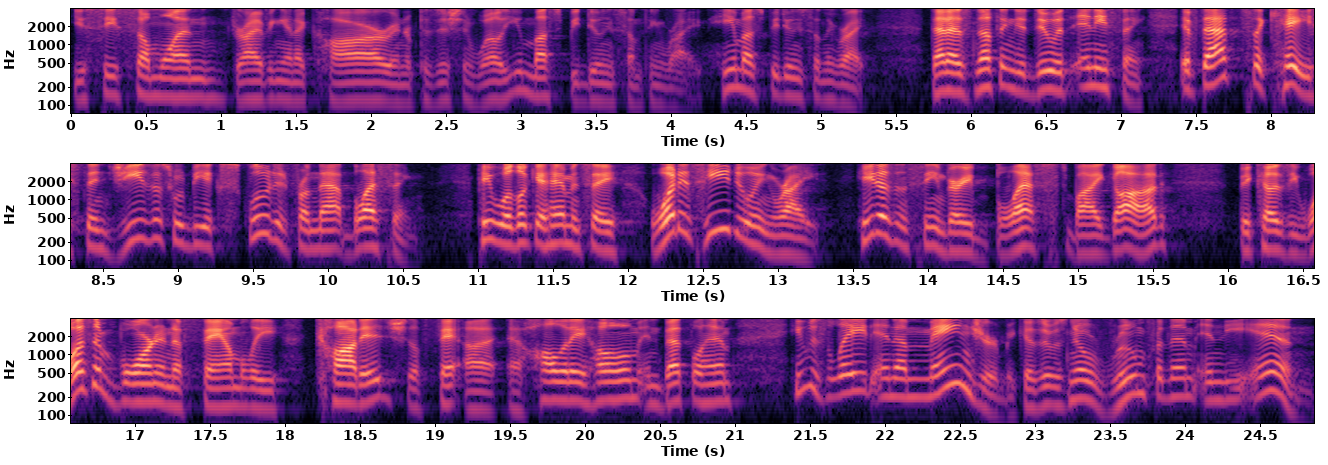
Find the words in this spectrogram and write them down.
You see someone driving in a car in a position, well, you must be doing something right. He must be doing something right. That has nothing to do with anything. If that's the case, then Jesus would be excluded from that blessing. People would look at him and say, What is he doing right? He doesn't seem very blessed by God because he wasn't born in a family cottage, a, fa- uh, a holiday home in Bethlehem. He was laid in a manger because there was no room for them in the inn.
